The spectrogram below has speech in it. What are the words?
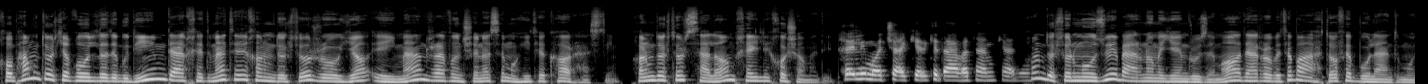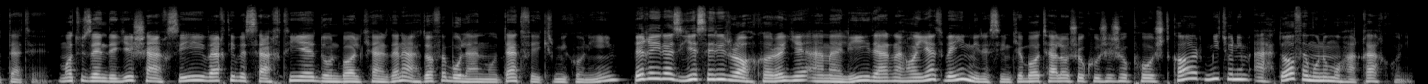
خب همونطور که قول داده بودیم در خدمت خانم دکتر رویا ایمن روانشناس محیط کار هستیم. خانم دکتر سلام خیلی خوش آمدید. خیلی متشکر که دعوتم کردیم. خانم دکتر موضوع برنامه امروز ما در رابطه با اهداف بلند مدته. ما تو زندگی شخصی وقتی به سختی دنبال کردن اهداف بلند مدت فکر می‌کنیم به غیر از یه سری راهکارهای عملی در نهایت به این می‌رسیم که با تلاش و کوشش و پشتکار می‌تونیم اهدافمون رو محقق کنیم.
